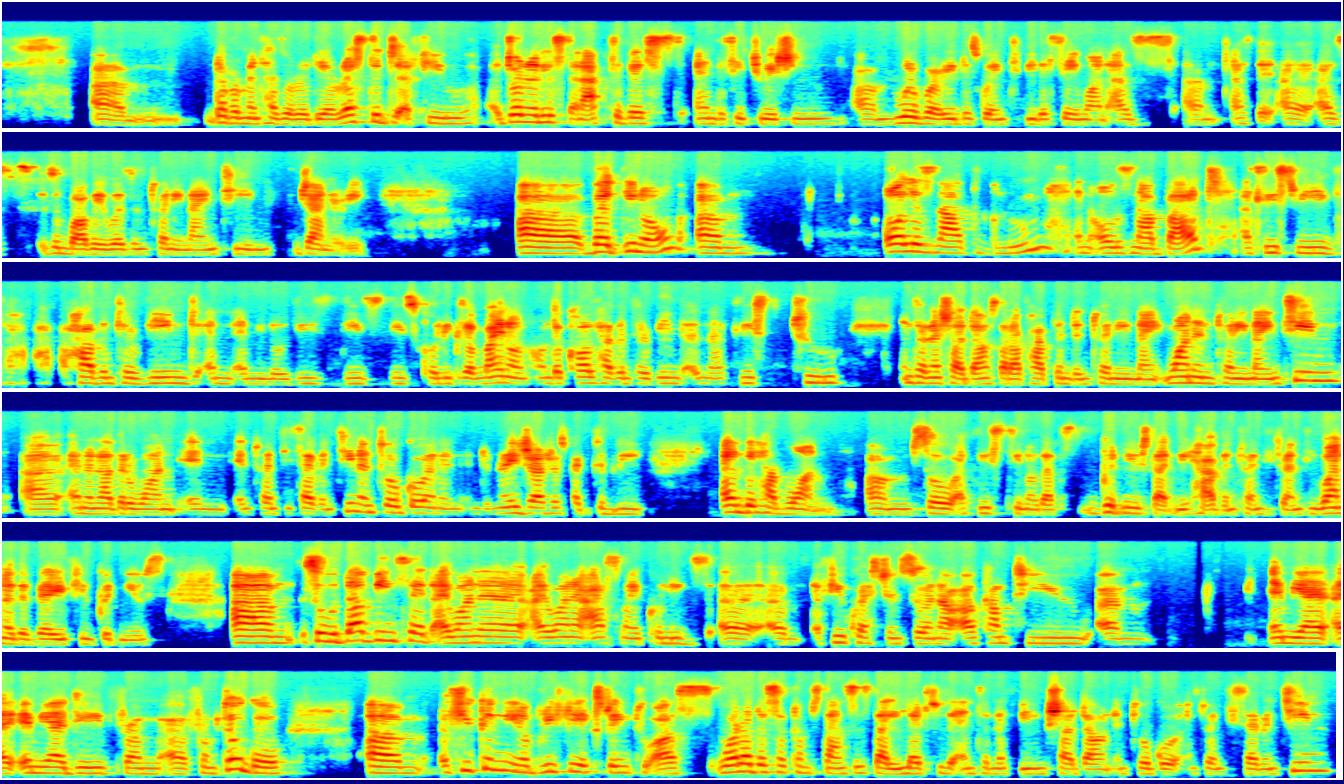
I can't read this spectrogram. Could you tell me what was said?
um, government has already arrested a few journalists and activists, and the situation um, we're worried is going to be the same one as um, as, the, uh, as Zimbabwe was in 2019 January. Uh, but you know, um, all is not gloom and all is not bad. At least we've intervened, and and you know these these these colleagues of mine on, on the call have intervened in at least two internet shutdowns that have happened in 2019, one in 2019 uh, and another one in, in 2017 in Togo and in Indonesia respectively, and they have won. Um, so at least, you know, that's good news that we have in 2020, one of the very few good news. Um, so with that being said, I wanna I wanna ask my colleagues uh, um, a few questions. So now I'll come to you, Aimé Adi from, uh, from Togo. Um, if you can, you know, briefly explain to us what are the circumstances that led to the internet being shut down in Togo in 2017?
